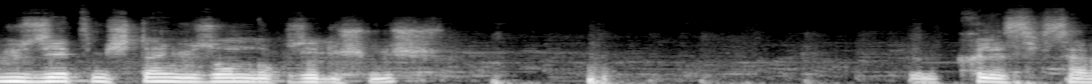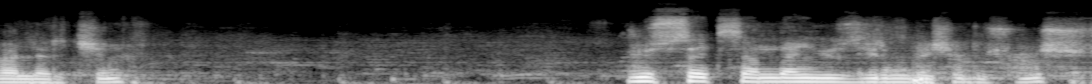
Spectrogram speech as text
170'ten 119'a düşmüş. Klasik severler için. 180'den 125'e düşmüş.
